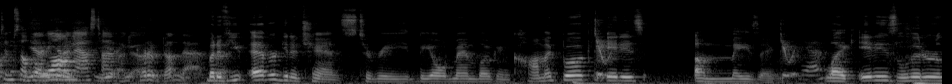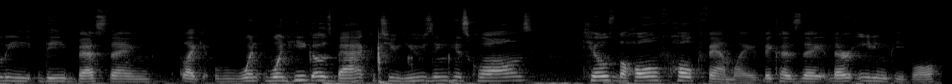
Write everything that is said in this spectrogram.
offed himself yeah, a he long could've- ass time yeah, He ago. could have done that. But if you ever get a chance to read the Old Man Logan comic book, Do it. it is amazing. do it. Yeah. Like it is literally the best thing. Like when when he goes back to using his claws, kills the whole Hulk family because they they're eating people.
